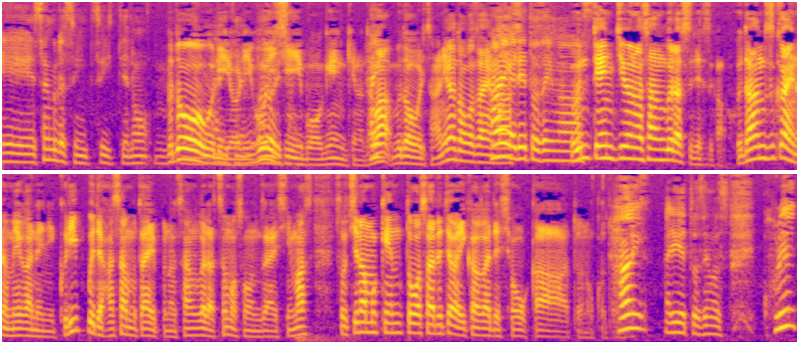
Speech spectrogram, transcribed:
えーサングラスについてのぶどう売りより美味しい棒元気の玉、はい。ぶどう売りさんありがとうございます、はいありがとうございます。運転中のサングラスですが普段使いのメガネにクリップで挟むタイプのサングラスも存在します。そちらも検討されてはいかがでしょうか？とのことです。はいありがとうございます。これ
